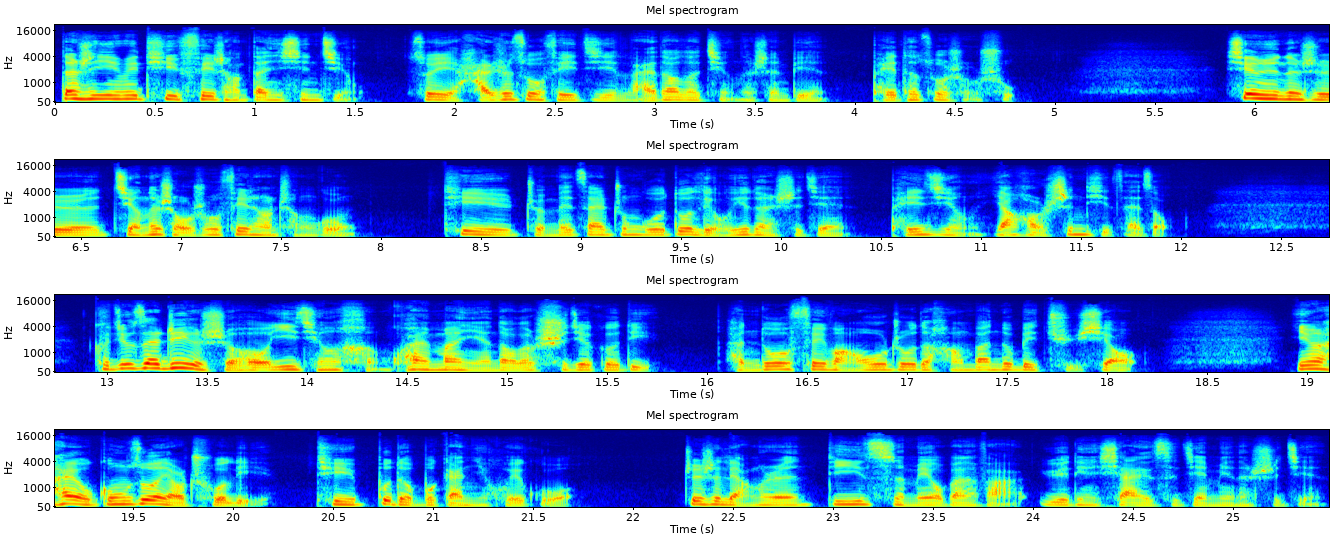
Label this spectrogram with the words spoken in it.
但是因为 T 非常担心景，所以还是坐飞机来到了景的身边，陪他做手术。幸运的是，景的手术非常成功。T 准备在中国多留一段时间，陪景养好身体再走。可就在这个时候，疫情很快蔓延到了世界各地。很多飞往欧洲的航班都被取消，因为还有工作要处理，T 不得不赶紧回国。这是两个人第一次没有办法约定下一次见面的时间，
